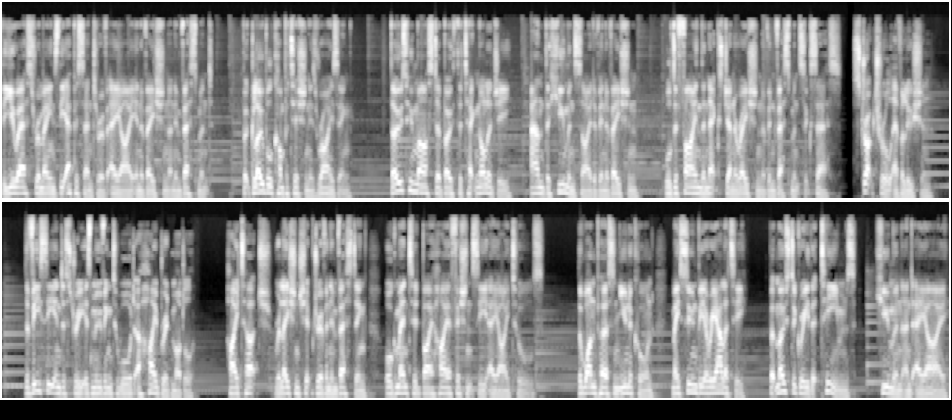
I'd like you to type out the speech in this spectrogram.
The US remains the epicenter of AI innovation and investment, but global competition is rising. Those who master both the technology and the human side of innovation will define the next generation of investment success. Structural evolution. The VC industry is moving toward a hybrid model. High-touch, relationship-driven investing augmented by high-efficiency AI tools. The one-person unicorn may soon be a reality, but most agree that teams, human and AI,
